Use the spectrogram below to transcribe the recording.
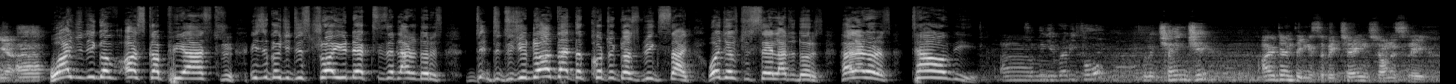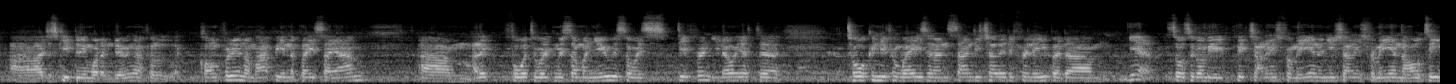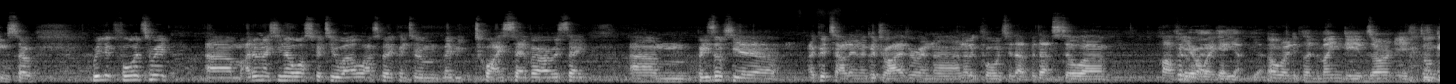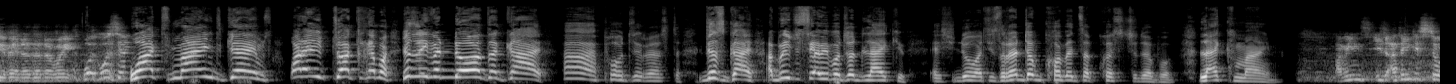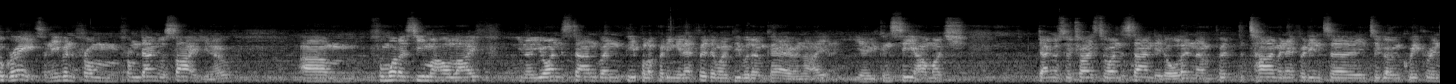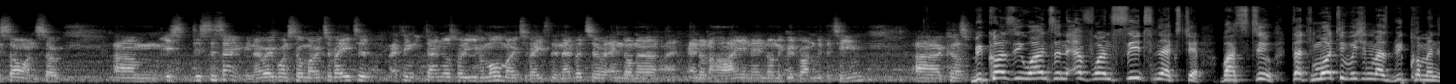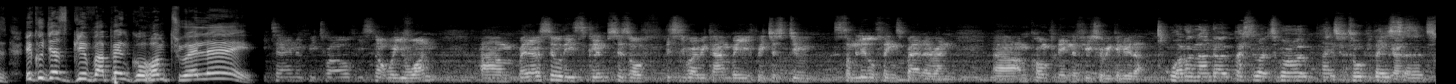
Yeah. Uh, Why do you think of Oscar Piastri? Is he going to destroy you next season, Lando Norris? D- d- did you know that the contract was being signed? What do you have to say, Lando Norris? Lando Norris, tell me. something you're ready for? Will it change you? I don't think it's a big change, honestly. Uh, I just keep doing what I'm doing. I feel like, confident. I'm happy in the place I am. Um, I look forward to working with someone new. It's always different, you know. You have to talk in different ways and understand each other differently. But um, yeah, it's also going to be a big challenge for me and a new challenge for me and the whole team. So we look forward to it. Um, I don't actually know Oscar too well. I've spoken to him maybe twice ever, I would say. Um, but he's obviously a, a good talent, a good driver, and, uh, and I look forward to that. But that's still uh, half a year away, away. Yeah, yeah, yeah. Already playing the mind games, aren't you? Don't give anything away. What, what's the What mind games? What are you talking about? He doesn't even know the guy. Ah, poor Rasta. This guy, I'm going to see how people don't like him. And you know what? His random comments are questionable. Like mine. I mean, I think it's still great, and even from from Daniel's side, you know, um, from what I've seen my whole life, you know, you understand when people are putting in effort and when people don't care, and I, you know, you can see how much Daniel still tries to understand it all and, and put the time and effort into into going quicker and so on. So. Um, it's, it's the same, you know. Everyone's still motivated. I think Daniel's probably even more motivated than ever to end on a end on a high and end on a good run with the team. Because Because he wants an F1 seat next year. But still, that motivation must be commended. He could just give up and go home to LA. P10 and P12, it's not where you want. Um, but there are still these glimpses of this is where we can be if we just do some little things better. And uh, I'm confident in the future we can do that. Well done, Lando. Best of luck tomorrow. Thanks for talking to us. guys. and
